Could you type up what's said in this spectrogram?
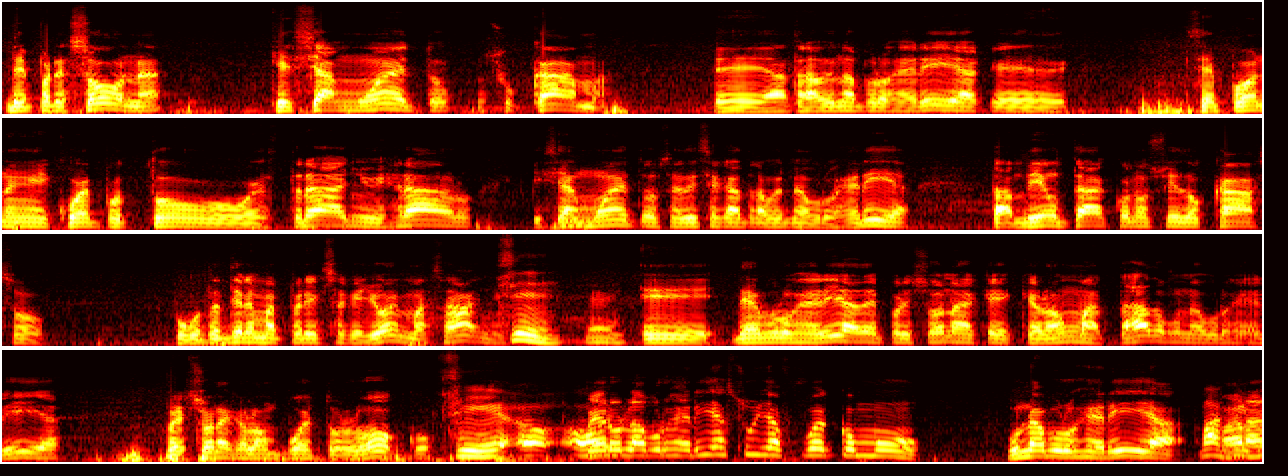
de personas que se han muerto en su cama eh, a través de una brujería que se ponen el cuerpo todo extraño y raro y se han muerto, se dice que a través de una brujería. También usted ha conocido casos, porque usted tiene más experiencia que yo, hay más años Sí, sí. eh, de brujería de personas que, que lo han matado con una brujería, personas que lo han puesto loco. Sí, o- o- Pero la brujería suya fue como una brujería para para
